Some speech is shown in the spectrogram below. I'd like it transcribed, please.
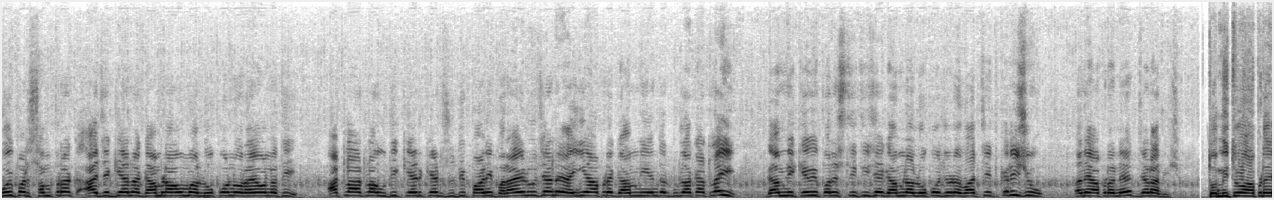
કોઈ પણ સંપર્ક આ જગ્યાના ગામડાઓમાં લોકોનો રહ્યો નથી. આટલા આટલા સુધી કેડ કેડ સુધી પાણી ભરાયેલું છે ને, અહીંયા આપણે ગામની અંદર મુલાકાત લઈ ગામની કેવી પરિસ્થિતિ છે, ગામના લોકો જોડે વાતચીત કરીશું અને આપણને જણાવીશું. તો મિત્રો આપણે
